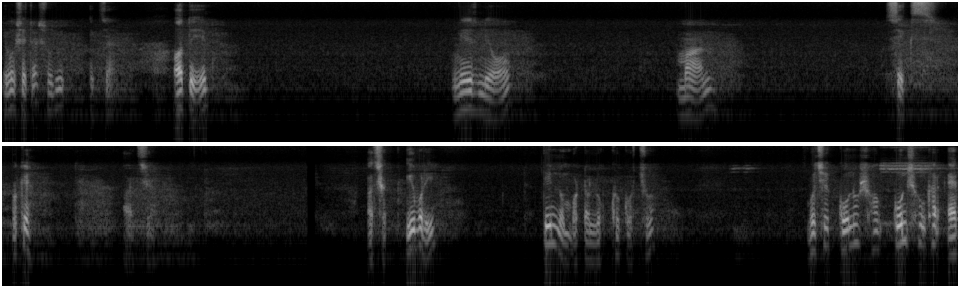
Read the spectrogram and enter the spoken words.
এবং সেটা শুধু এক চার অতএব নির্ণেয় মান সিক্স ওকে আচ্ছা। আচ্ছা। এবারে তিন নম্বরটা লক্ষ্য করছ। বলছে, কোন কোন সংখ্যার এক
